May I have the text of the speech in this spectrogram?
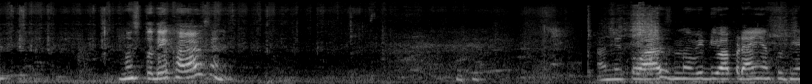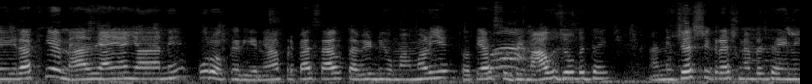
મસ્ત દેખાય છે ને? અને તો આજનો વીડિયો આપણે અહીંયા સુધી અહીં રાખીએ ને, આજે અહીંયા આને પૂરો કરીએ ને. આપણે પાછા આવતા વિડીયોમાં મળીએ. તો ત્યાં સુધીમાં આવજો બધાય. અને જય શ્રી કૃષ્ણ બધાયને.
